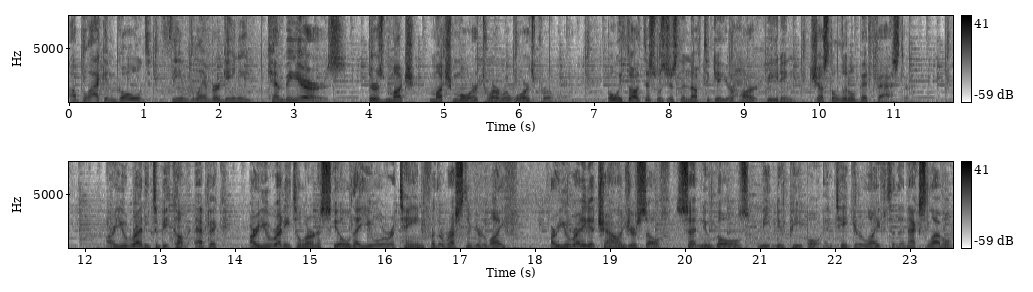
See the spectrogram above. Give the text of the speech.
a black and gold themed Lamborghini can be yours. There's much, much more to our rewards program but we thought this was just enough to get your heart beating just a little bit faster. Are you ready to become epic? Are you ready to learn a skill that you will retain for the rest of your life? Are you ready to challenge yourself, set new goals, meet new people, and take your life to the next level?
